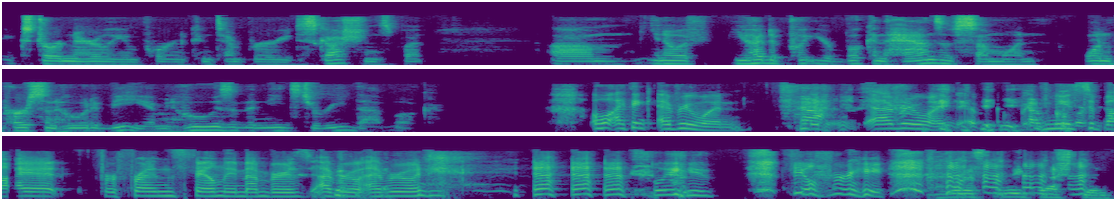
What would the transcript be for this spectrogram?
extraordinarily important contemporary discussions. But um, you know, if you had to put your book in the hands of someone one person, who would it be? I mean, who is it that needs to read that book? Oh, I think everyone everyone yeah, needs to buy it for friends, family members, everyone. Everyone, please feel free. what a silly question.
